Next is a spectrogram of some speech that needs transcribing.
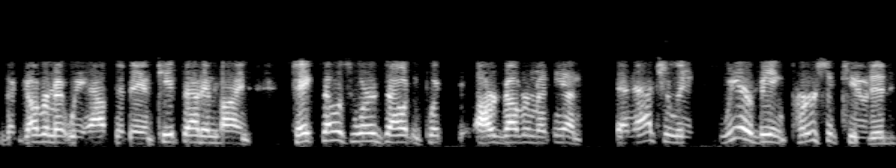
the government we have today, and keep that in mind. Take those words out and put our government in, and actually, we are being persecuted.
